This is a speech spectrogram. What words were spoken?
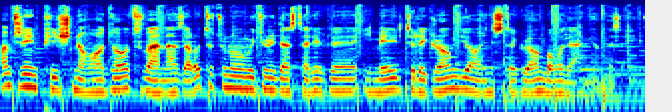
همچنین پیشنهادات و نظراتتون رو می‌تونید از طریق ایمیل، تلگرام یا اینستاگرام با ما در میان بذارید.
